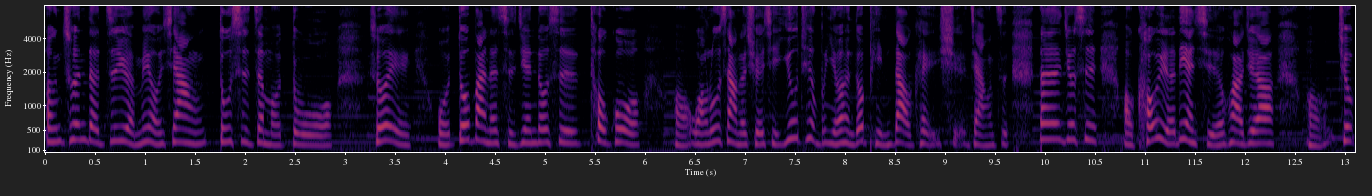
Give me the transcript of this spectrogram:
恒村的资源没有像都市这么多，所以我多半的时间都是透过哦网络上的学习，YouTube 有很多频道可以学这样子。但是就是哦口语的练习的话，就要哦就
